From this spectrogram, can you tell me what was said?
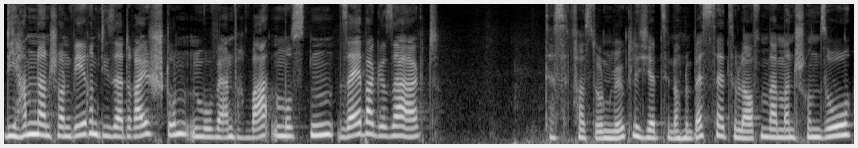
die haben dann schon während dieser drei Stunden, wo wir einfach warten mussten, selber gesagt, das ist fast unmöglich, jetzt hier noch eine Bestzeit zu laufen, weil man schon so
